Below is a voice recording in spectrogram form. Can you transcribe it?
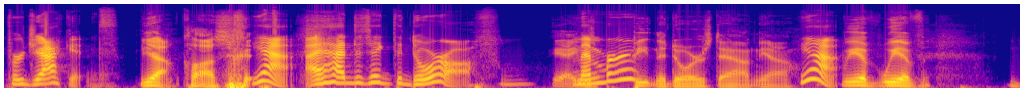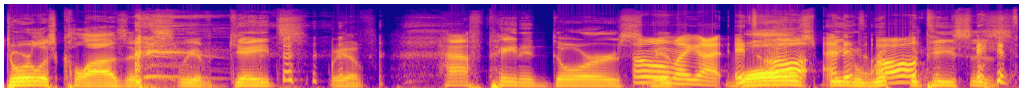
For jackets. yeah, closet. Yeah, I had to take the door off. Yeah, Remember? beating the doors down. Yeah, Yeah. We have we have doorless closets. we have gates. We have half painted doors. Oh my god, it's walls all and being it's ripped all to pieces. It's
